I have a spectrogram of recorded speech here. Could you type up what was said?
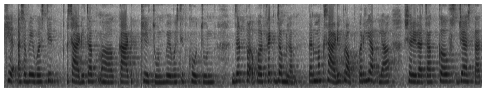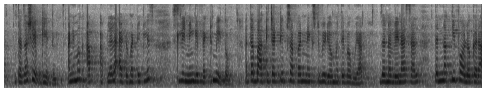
खे असं व्यवस्थित साडीचा काट काठ खेचून व्यवस्थित खोचून जर प परफेक्ट जमलं तर मग साडी प्रॉपरली आपल्या शरीराचा कव्स जे असतात त्याचा शेप घेते. आणि मग आप आपल्याला ॲटोमॅटिकलीच स्लिमिंग इफेक्ट मिळतो. आता बाकीच्या टिप्स आपण नेक्स्ट व्हिडिओमध्ये बघूया. जर नवीन असाल तर नक्की फॉलो करा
